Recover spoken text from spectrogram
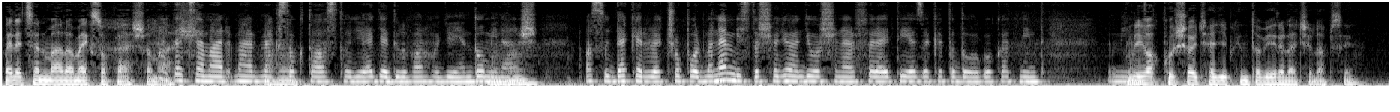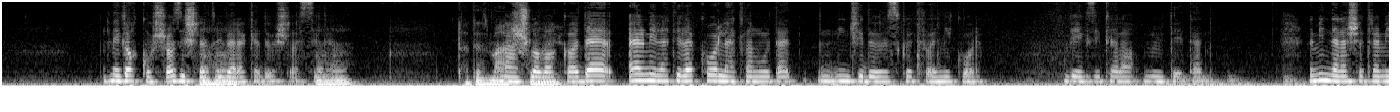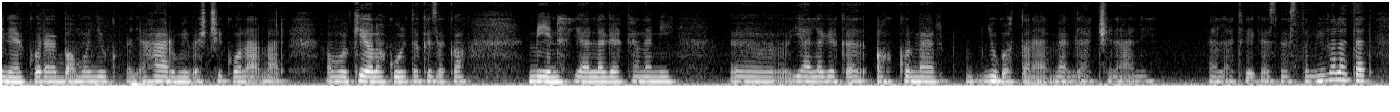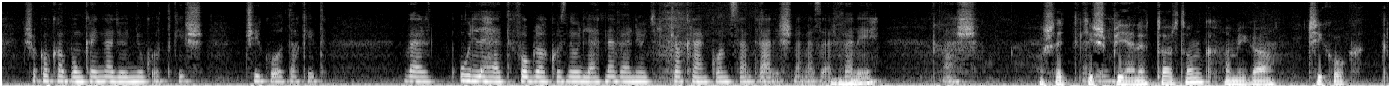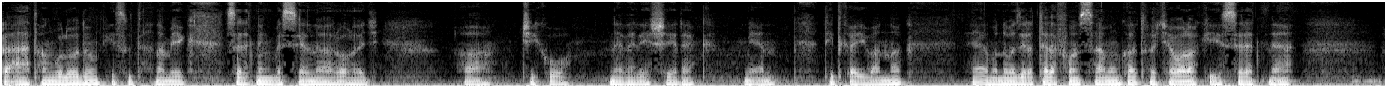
Mert egyszerűen már a megszokása hát más. Hát egyszer már, már uh-huh. megszokta azt, hogy ő egyedül van, hogy ő ilyen domináns uh-huh az, hogy bekerül egy csoportba, nem biztos, hogy olyan gyorsan elfelejti ezeket a dolgokat, mint... mint Még akkor se, hogyha egyébként a vére lecsilapszik. Még akkor se, az is lehet, uh-huh. hogy verekedős lesz, igen. Uh-huh. Tehát ez más, más lovakkal, de elméletileg korlátlanul, tehát nincs időhöz kötve, hogy mikor végzik el a műtétet. De minden esetre minél korábban, mondjuk vagy a három éves csikónál már, ahol kialakultak ezek a mén jellegek, a nemi jellegek, akkor már nyugodtan el, meg lehet csinálni, el lehet végezni ezt a műveletet, és akkor kapunk egy nagyon nyugodt kis csikót, akit vel úgy lehet foglalkozni, úgy lehet nevelni, hogy csak ránk koncentrál, és nem ezer felé más. Most egy felé. kis pihenőt tartunk, amíg a csikókra áthangolódunk, és utána még szeretnénk beszélni arról, hogy a csikó nevelésének milyen titkai vannak. Elmondom azért a telefonszámunkat, hogyha valaki szeretne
